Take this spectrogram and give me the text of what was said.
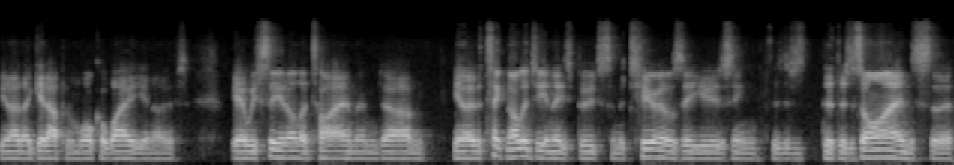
you know they get up and walk away. You know, yeah, we see it all the time, and um, you know the technology in these boots, the materials they're using, the, the designs, uh,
